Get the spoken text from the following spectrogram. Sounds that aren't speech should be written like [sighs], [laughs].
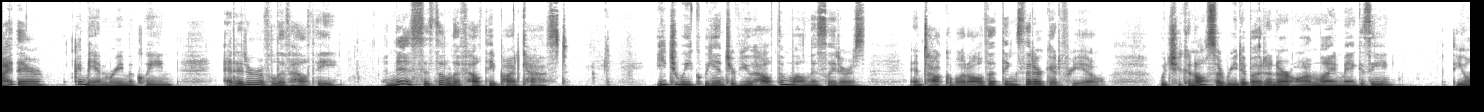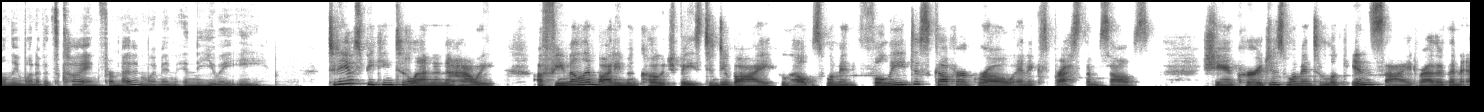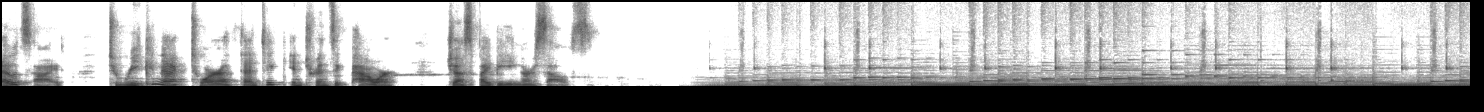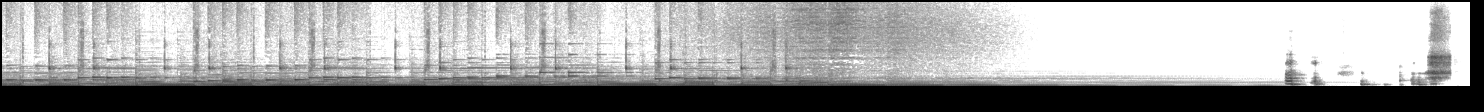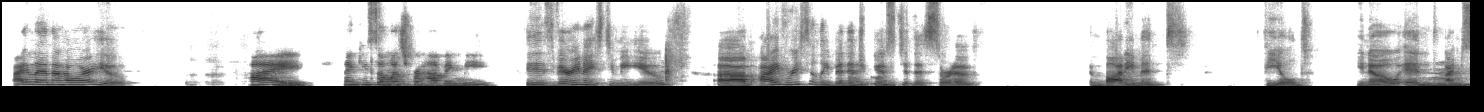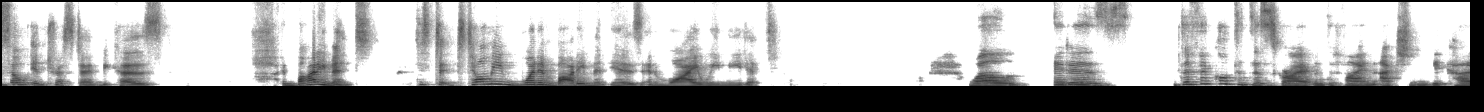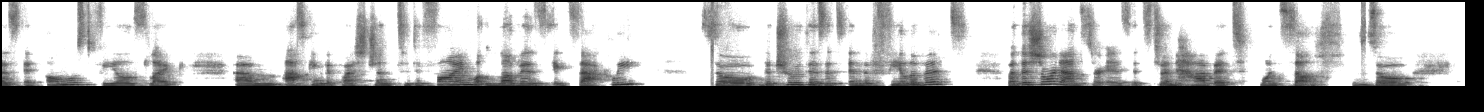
Hi there, I'm Anne Marie McQueen, editor of Live Healthy, and this is the Live Healthy podcast. Each week, we interview health and wellness leaders and talk about all the things that are good for you, which you can also read about in our online magazine, the only one of its kind for men and women in the UAE. Today, I'm speaking to Lana Nahawi, a female embodiment coach based in Dubai who helps women fully discover, grow, and express themselves. She encourages women to look inside rather than outside to reconnect to our authentic intrinsic power just by being ourselves. Hi, Lana. How are you? Hi. Thank you so much for having me. It is very nice to meet you. Um, I've recently been introduced to this sort of embodiment field, you know, and mm-hmm. I'm so interested because [sighs] embodiment, just tell me what embodiment is and why we need it. Well, it is difficult to describe and define actually because it almost feels like um, asking the question to define what love is exactly. So the truth is, it's in the feel of it. But the short answer is it's to inhabit oneself. Mm. So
